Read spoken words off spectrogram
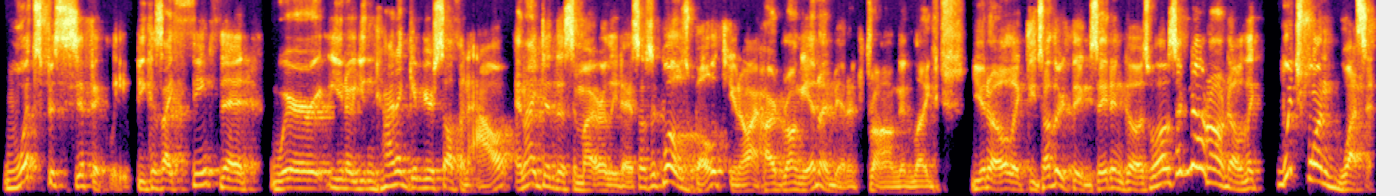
what specifically? Because I think that where, you know, you can kind of give yourself an out. And I did this in my early days. I was like, well, it was both, you know, I hired wrong and I managed wrong. And like, you know, like these other things, they didn't go as well. I was like, no, no, no. Like, which one was it?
